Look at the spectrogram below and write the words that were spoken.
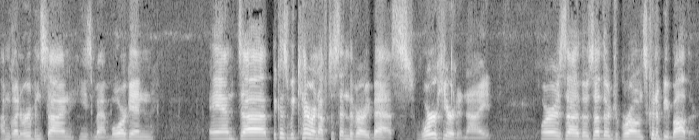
I'm Glenn Rubenstein. He's Matt Morgan. And uh, because we care enough to send the very best, we're here tonight. Whereas uh, those other jabrones couldn't be bothered.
